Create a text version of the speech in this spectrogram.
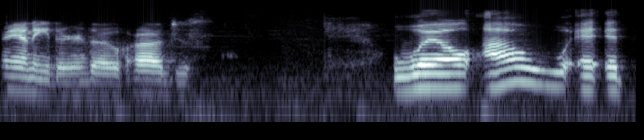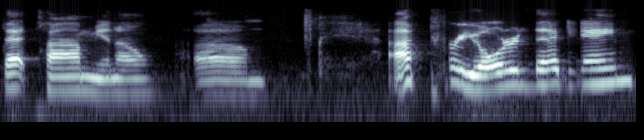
fan either, though. I just Well, I at, at that time, you know, um, I pre-ordered that game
